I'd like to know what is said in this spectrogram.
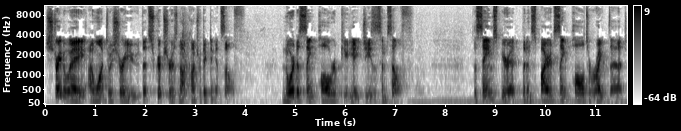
Straight away, I want to assure you that Scripture is not contradicting itself, nor does St. Paul repudiate Jesus himself. The same Spirit that inspired St. Paul to write that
